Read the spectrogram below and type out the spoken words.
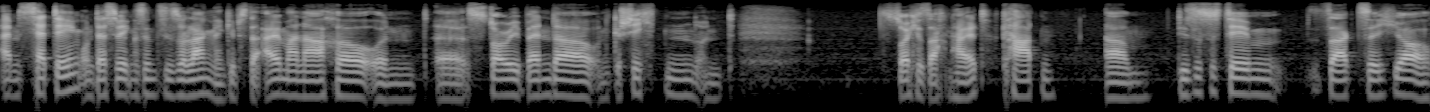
einem Setting und deswegen sind sie so lang. Dann gibt es da Almanache und äh, Storybänder und Geschichten und solche Sachen halt, Karten. Ähm, dieses System sagt sich, ja,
